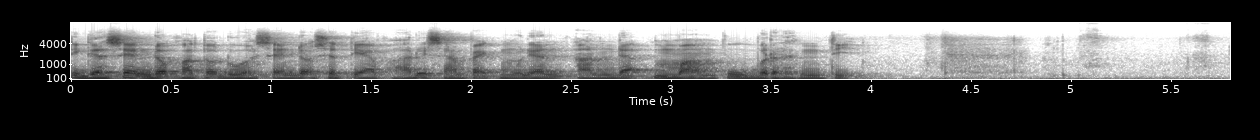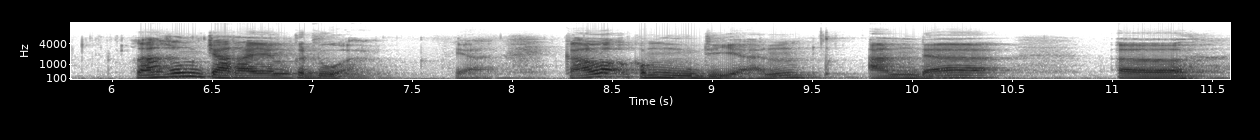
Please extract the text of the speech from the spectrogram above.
3 sendok atau 2 sendok setiap hari sampai kemudian Anda mampu berhenti. Langsung cara yang kedua, ya. Kalau kemudian Anda uh,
